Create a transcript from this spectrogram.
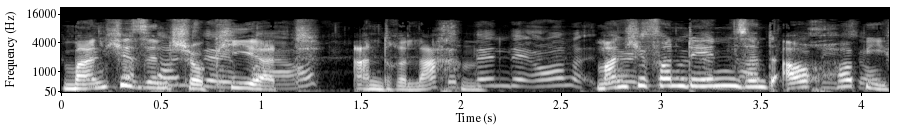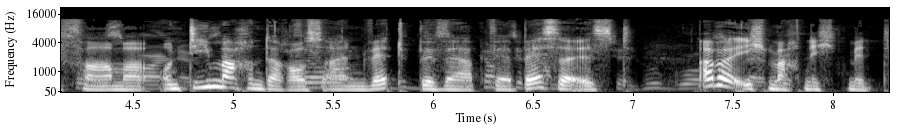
Manche sind schockiert, andere lachen. Manche von denen sind auch Hobbyfarmer und die machen daraus einen Wettbewerb, wer besser ist. Aber ich mache nicht mit.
